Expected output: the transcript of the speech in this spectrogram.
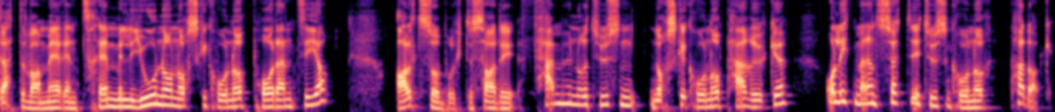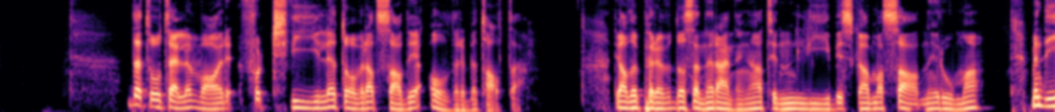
Dette var mer enn tre millioner norske kroner på den tida. Altså brukte Sadi 500 000 norske kroner per uke og litt mer enn 70 000 kroner per dag. Dette hotellet var fortvilet over at Sadi aldri betalte. De hadde prøvd å sende regninga til den libyske ambassaden i Roma, men de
